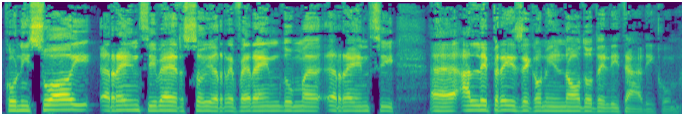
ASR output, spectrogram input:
con i suoi, Renzi verso il referendum, Renzi eh, alle prese con il nodo dell'Italia. Italicum?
